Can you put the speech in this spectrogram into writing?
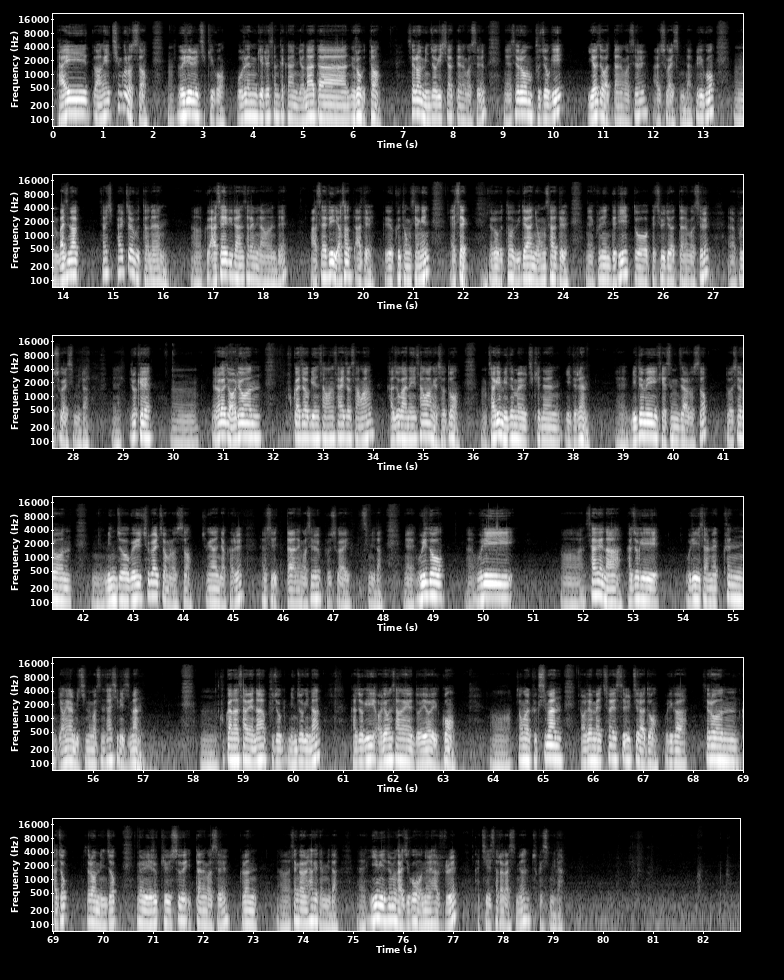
다윗 왕의 친구로서 음, 의리를 지키고 옳은 길을 선택한 요나단으로부터 새로운 민족이 시작되는 것을 네, 새로운 부족이 이어져 왔다는 것을 알 수가 있습니다. 그리고 음, 마지막 38절부터는 어, 그 아셀이라는 사람이 나오는데 아셀이 여섯 아들 그리고 그 동생인 에색으로부터 위대한 용사들 네, 군인들이 또 배출되었다는 것을 어, 볼 수가 있습니다. 예, 이렇게 음, 여러 가지 어려운 국가적인 상황, 사회적 상황, 가족 안의 상황에서도 음, 자기 믿음을 지키는 이들은 예, 믿음의 계승자로서 또 새로운 음, 민족의 출발점으로서 중요한 역할을 할 수 있다는 것을 볼 수가 있습니다. 예, 우리도 어, 우리 어, 사회나 가족이 우리 삶에 큰 영향을 미치는 것은 사실이지만 음, 국가나 사회나 부족 민족이나 가족이 어려운 상황에 놓여 있고 어, 정말 극심한 어려움에 처했을지라도 우리가 새로운 가족, 새로운 민족을 일으킬 수 있다는 것을 그런 어, 생각을 하게 됩니다. 예, 이 믿음을 가지고 오늘 하루를 같이 살아갔으면 좋겠습니다.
